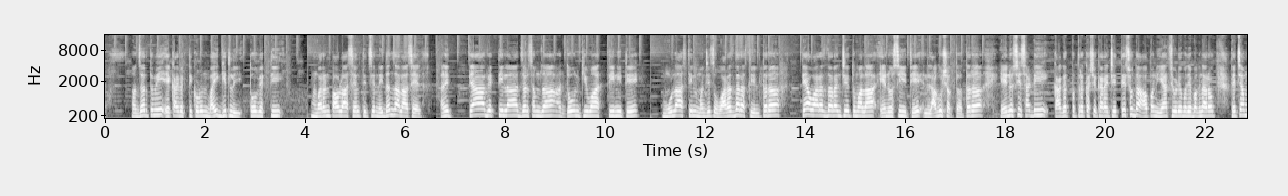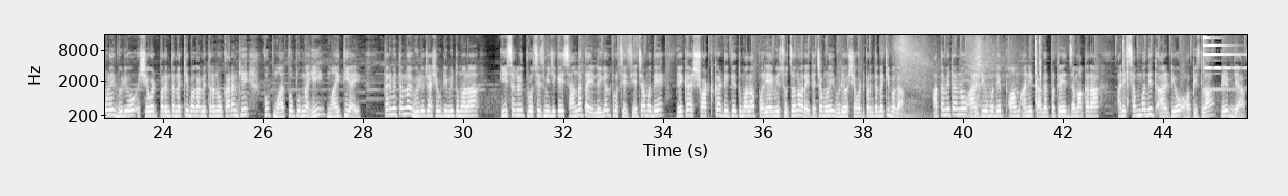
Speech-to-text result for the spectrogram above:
जर तुम्ही एका व्यक्तीकडून बाईक घेतली तो व्यक्ती मरण पावला असेल तिचे निधन झालं असेल आणि त्या व्यक्तीला जर समजा दोन किंवा तीन इथे मुलं असतील म्हणजेच वारसदार असतील तर त्या वारसदारांचे तुम्हाला एन ओ सी इथे लागू शकतं. तर एन ओ सीसाठी कागदपत्र कसे करायचे ते सुद्धा आपण याच व्हिडिओमध्ये बघणार आहोत. त्याच्यामुळे व्हिडिओ शेवटपर्यंत नक्की बघा मित्रांनो कारण की खूप महत्त्वपूर्ण ही माहिती आहे. तर मित्रांनो व्हिडिओच्या शेवटी मी तुम्हाला ही सगळी प्रोसेस मी जी काही सांगत आहे लिगल प्रोसेस याच्यामध्ये एक शॉर्टकट इथे तुम्हाला पर्याय मी सुचवणार आहे. त्याच्यामुळे व्हिडिओ शेवटपर्यंत नक्की बघा. आता मित्रांनो आर टी ओमध्ये फॉर्म आणि कागदपत्रे जमा करा आणि संबंधित आर टी ओ ऑफिसला भेट द्या.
